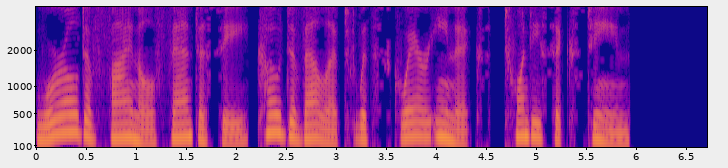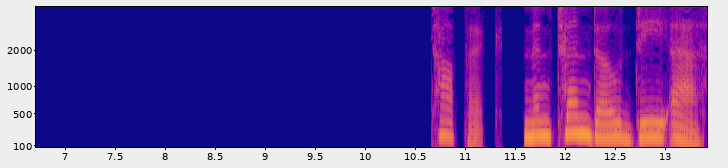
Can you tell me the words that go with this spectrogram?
World of Final Fantasy co-developed with Square Enix 2016. Nintendo DS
